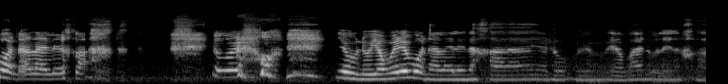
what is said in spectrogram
บ่นอะไรเลยค่ะ ยังไม่ได้บ่นอยู่หนูยังไม่ได้บ่นอะไรเลยนะคะ อย่าโทรอย่าว่าหนูเลยนะคะ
